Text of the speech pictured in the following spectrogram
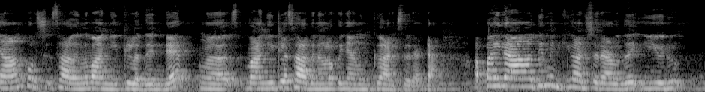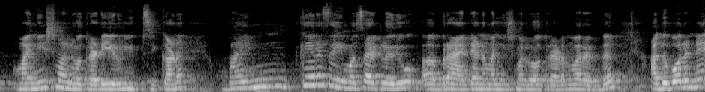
ഞാൻ കുറച്ച് സാധനങ്ങൾ വാങ്ങിയിട്ടുള്ളതിന്റെ വാങ്ങിയിട്ടുള്ള സാധനങ്ങളൊക്കെ ഞാൻ നിങ്ങൾക്ക് കാണിച്ചു തരാം കേട്ടോ. അപ്പോൾ അതിൽ ആദ്യം എനിക്ക് കാണിച്ചു തരാനുള്ളത് ഈ ഒരു മനീഷ് മൽഹോത്രയുടെ ഈ ഒരു ലിപ്സ്റ്റിക്കാണ് ഭയങ്കര ഫേമസ് ആയിട്ടുള്ള ഒരു ബ്രാൻഡാണ് മനീഷ് മൽഹോത്രയുടെ എന്ന് പറയുന്നത്. അതുപോലെ തന്നെ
